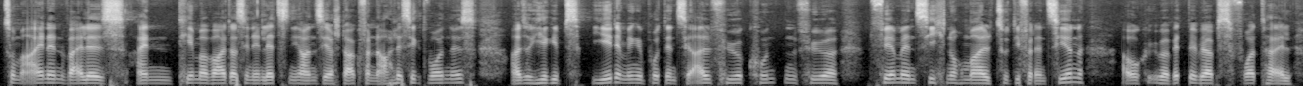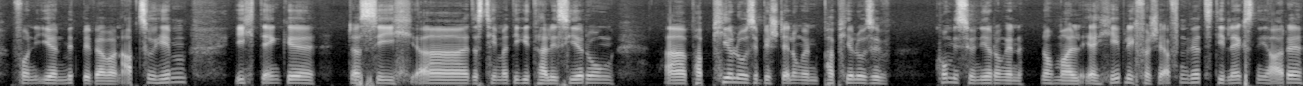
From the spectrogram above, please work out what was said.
Zum einen, weil es ein Thema war, das in den letzten Jahren sehr stark vernachlässigt worden ist. Also hier gibt es jede Menge Potenzial für Kunden, für Firmen, sich nochmal zu differenzieren, auch über Wettbewerbsvorteil von ihren Mitbewerbern abzuheben. Ich denke, dass sich äh, das Thema Digitalisierung, äh, papierlose Bestellungen, papierlose Kommissionierungen nochmal erheblich verschärfen wird die nächsten Jahre.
